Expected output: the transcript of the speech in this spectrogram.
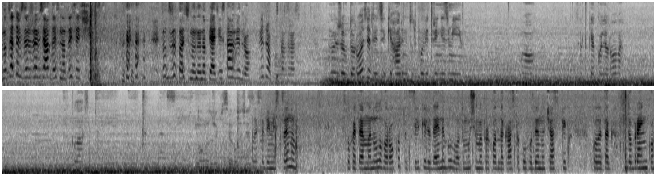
Ну це ти вже взяв десь на тисяч шість. Тут вже точно не на 5. І став відро. Відро постав зразу. Ми вже в дорозі, дивіться, які гарні тут повітряні змії. Вау. Все таке кольорове. Собі місцину. Слухайте, минулого року тут стільки людей не було, тому що ми приходили якраз таку годину час пік, коли так добренько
